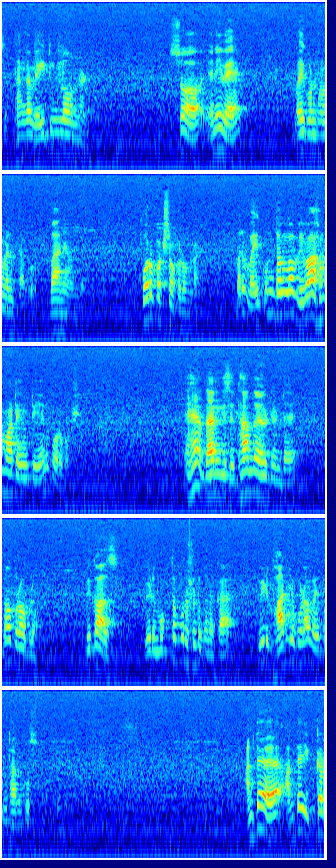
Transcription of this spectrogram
సిద్ధంగా వెయిటింగ్లో ఉన్నాడు. సో ఎనీవే వైకుంఠం వెళ్తాము బాగానే ఉంది. పూర్వపక్షం ఒకడు ఉన్నాడు. మరి వైకుంఠంలో వివాహం మాట ఏమిటి అని పూర్వపక్షం. ఏహే దానికి సిద్ధాంతం ఏమిటంటే నో ప్రాబ్లం బికాజ్ వీడు ముక్త పురుషుడు కనుక వీడి భార్య కూడా వైకుంఠానికి వస్తుంది. అంటే అంటే ఇక్కడ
